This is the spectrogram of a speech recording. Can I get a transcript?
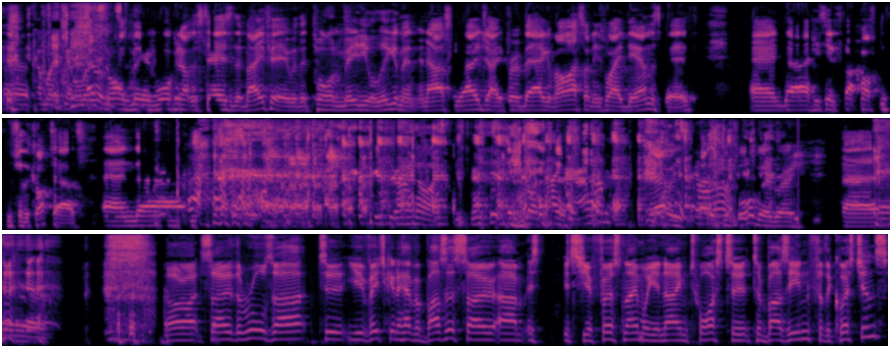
that reminds me of walking up the stairs at the Mayfair with a torn medial ligament and asking OJ for a bag of ice on his way down the stairs. And uh, he said, "Fuck off! This is for the cocktails." And uh, Keep your own eyes. Gotta take your that was, that was before burglary. Uh, All right. So the rules are to you've each going to have a buzzer. So um, it's, it's your first name or your name twice to, to buzz in for the questions.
